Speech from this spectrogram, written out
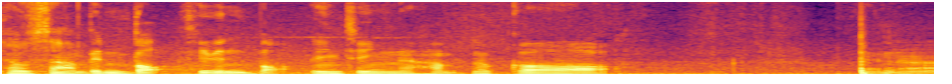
แถวสามเป็นเบาะที่เป็นเบาะจริง ๆ นะครับ แล้วก็นะ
